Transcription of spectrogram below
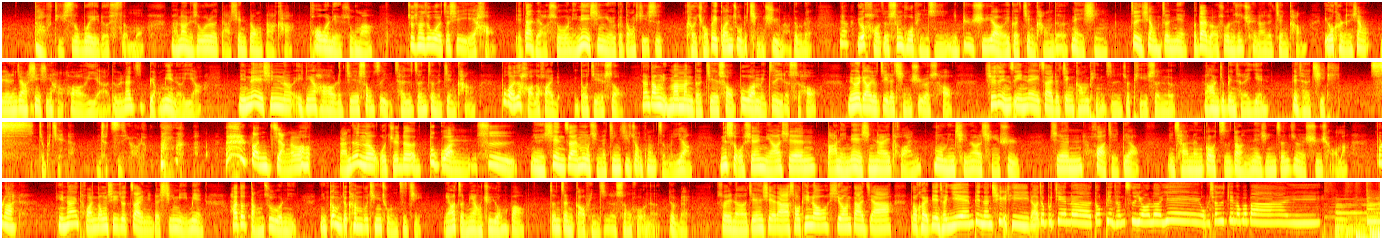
到底是为了什么？难道你是为了打线动打卡、抛文脸书吗？就算是为了这些也好，也代表说你内心有一个东西是渴求被关注的情绪嘛，对不对？那有好的生活品质，你必须要有一个健康的内心。正向正念不代表说你是全然的健康，有可能像别人这样信心喊话而已啊，对不对？那只是表面而已啊。你内心呢，一定要好好的接受自己，才是真正的健康。不管是好的坏的，你都接受。那当你慢慢的接受不完美自己的时候，你会了解自己的情绪的时候，其实你自己内在的健康品质就提升了，然后你就变成了烟，变成了气体，就不见了，你就自由了。乱讲哦。反正呢，我觉得不管是你现在目前的经济状况怎么样，你首先你要先把你内心那一团莫名其妙的情绪先化解掉，你才能够知道你内心真正的需求嘛。不然，你那一团东西就在你的心里面，它都挡住了你，你根本就看不清楚你自己。你要怎么样去拥抱真正高品质的生活呢？对不对？所以呢，今天谢谢大家收听喽！希望大家都可以变成烟，变成气体，然后就不见了，都变成自由了，耶！我们下次见喽，拜拜。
